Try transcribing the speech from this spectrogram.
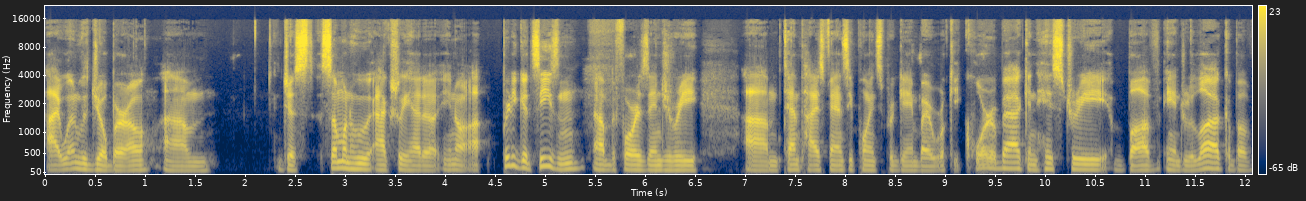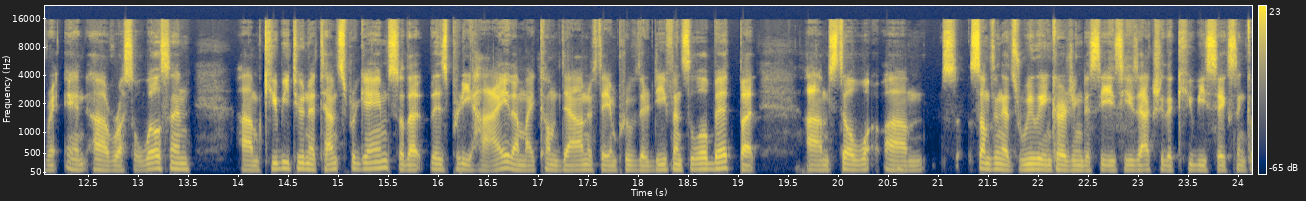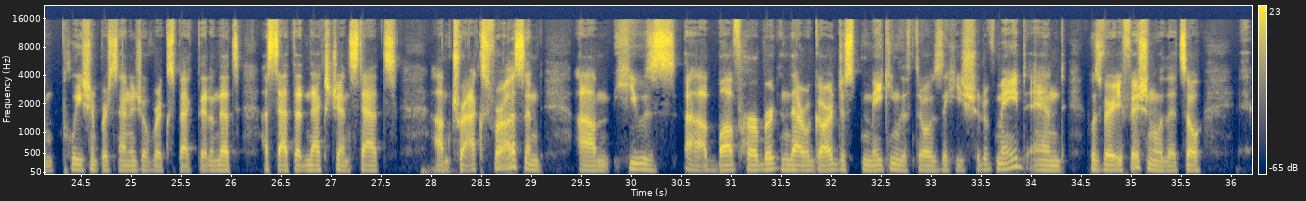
I went with Joe Burrow. Um, just someone who actually had a you know a pretty good season uh, before his injury. Um, 10th highest fantasy points per game by a rookie quarterback in history, above Andrew Luck, above uh, Russell Wilson um, QB2 in attempts per game. So that is pretty high. That might come down if they improve their defense a little bit, but um, still um, something that's really encouraging to see is he's actually the QB6 in completion percentage over expected. And that's a stat that next gen stats um, tracks for us. And um, he was uh, above Herbert in that regard, just making the throws that he should have made and was very efficient with it. So,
